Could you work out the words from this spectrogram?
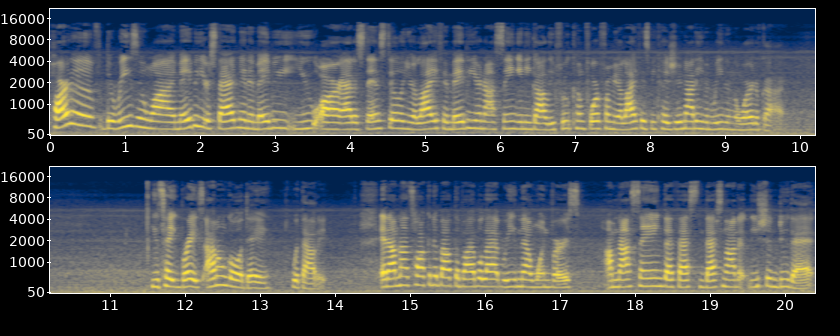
part of the reason why maybe you're stagnant and maybe you are at a standstill in your life and maybe you're not seeing any godly fruit come forth from your life is because you're not even reading the word of God. You take breaks. I don't go a day without it. And I'm not talking about the Bible app reading that one verse. I'm not saying that that's that's not you shouldn't do that.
